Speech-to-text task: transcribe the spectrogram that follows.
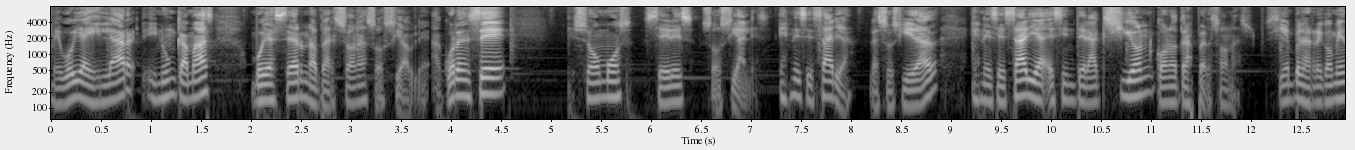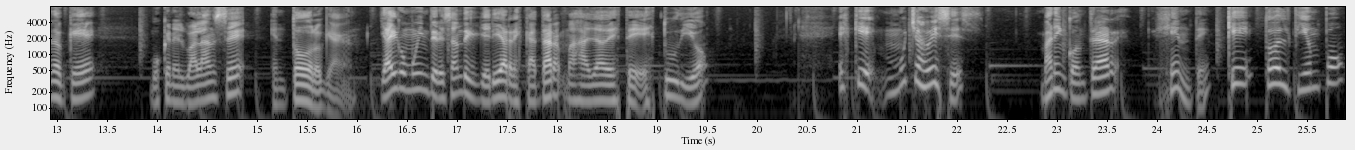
me voy a aislar y nunca más voy a ser una persona sociable. Acuérdense somos seres sociales. Es necesaria la sociedad, es necesaria esa interacción con otras personas. Siempre les recomiendo que busquen el balance en todo lo que hagan. Y algo muy interesante que quería rescatar más allá de este estudio es que muchas veces van a encontrar gente que todo el tiempo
